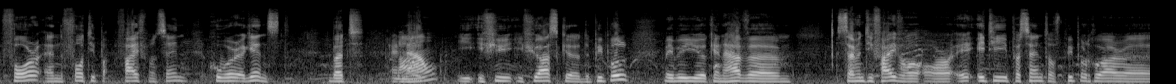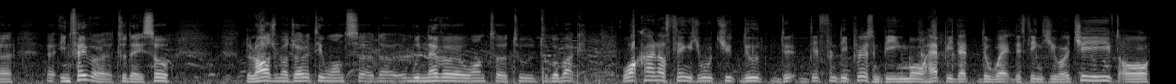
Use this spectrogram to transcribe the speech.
for and 45% who were against. But and now, if you if you ask uh, the people, maybe you can have. Um, 75 or, or 80 percent of people who are uh, in favor today. So the large majority wants uh, would never want uh, to, to go back. What kind of things would you do differently, person? Being more happy that the way the things you achieved, or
